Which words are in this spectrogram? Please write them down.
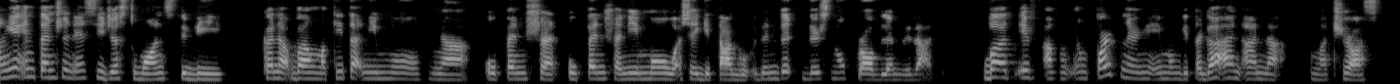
ang yung intention is, he just wants to be, kana bang makita nimo nga open siya, open siya nimo, wa siya gitago, then th- there's no problem with that. But if ang, ang partner nga imong gitagaan, ana, nga trust,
